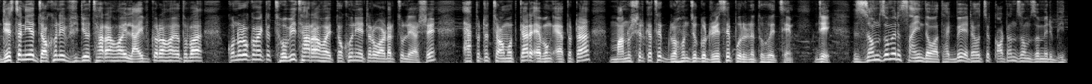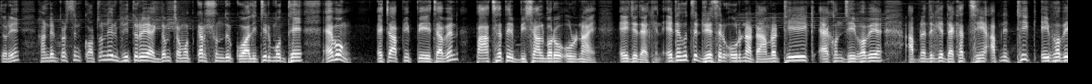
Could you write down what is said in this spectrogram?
ড্রেসটা নিয়ে যখনই ভিডিও ছাড়া হয়, লাইভ করা হয় অথবা কোনো রকম একটা ছবি ছাড়া হয়, তখনই এটার অর্ডার চলে আসে। এতটা চমৎকার এবং এতটা মানুষের কাছে গ্রহণযোগ্য ড্রেসে পরিণত হয়েছে। যে জমজমের সাইন দেওয়া থাকবে। এটা হচ্ছে কটন জমজমের ভিতরে। হান্ড্রেড পার্সেন্ট কটনের ভিতরে একদম চমৎকার সুন্দর কোয়ালিটির মধ্যে এবং এটা আপনি পেয়ে যাবেন পাঁচ হাতের বিশাল বড় ওড়নায়। এই যে দেখেন, এটা হচ্ছে ড্রেসের ওড়নাটা। আমরা ঠিক এখন যেভাবে আপনাদেরকে দেখাচ্ছি, আপনি ঠিক এইভাবে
